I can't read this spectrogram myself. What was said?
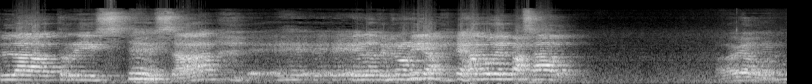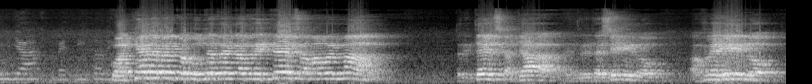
la tristeza eh, eh, en la terminología es algo del pasado. Cualquier evento que usted tenga tristeza, amado hermano, tristeza, ya, entristecido, afligido,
